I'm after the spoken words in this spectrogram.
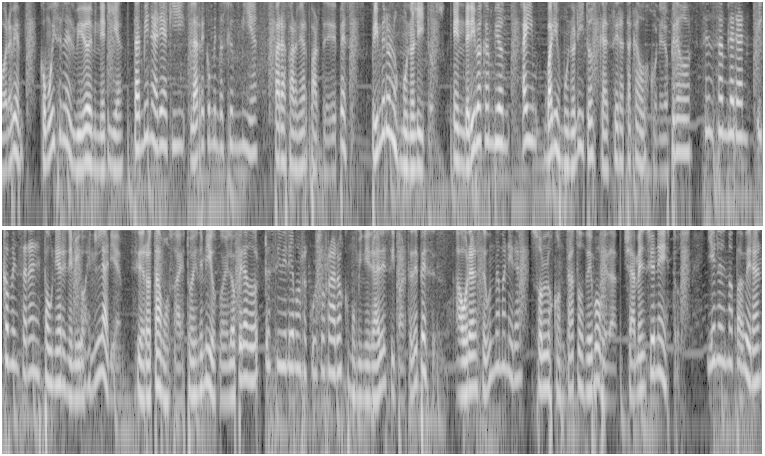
Ahora bien, como hice en el video de minería, también haré aquí la recomendación mía para farmear parte de peces. Primero los monolitos. En Deriva Cambión hay varios monolitos que al ser atacados con el operador se ensamblarán y comenzarán a spawnear enemigos en el área. Si derrotamos a estos enemigos con el operador, recibiremos recursos raros como minerales y parte de peces. Ahora la segunda manera son los contratos de bóveda. Ya mencioné estos, y en el mapa verán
